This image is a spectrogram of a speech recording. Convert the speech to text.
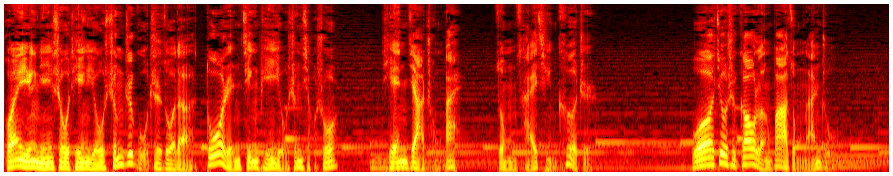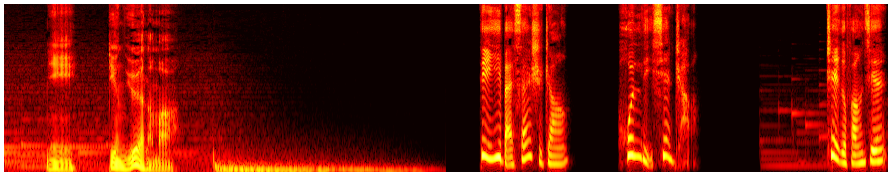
欢迎您收听由声之谷制作的多人精品有声小说《天价宠爱总裁请克制》，我就是高冷霸总男主。你订阅了吗？第一百三十章，婚礼现场。这个房间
